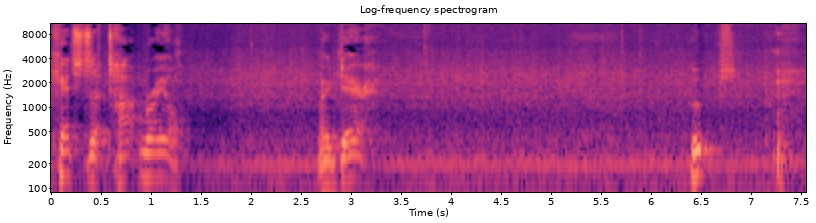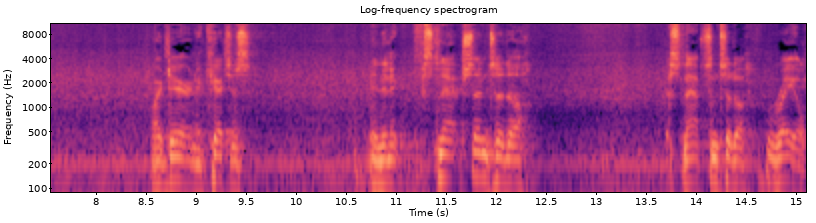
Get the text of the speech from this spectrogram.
catches the top rail right there. Oops. Right there, and it catches, and then it snaps into the snaps into the rail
